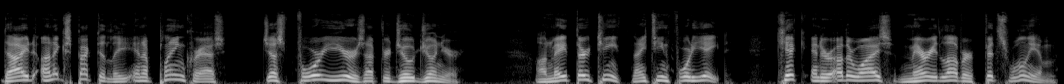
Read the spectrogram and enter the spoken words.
died unexpectedly in a plane crash just four years after Joe Jr. On May 13, 1948, Kick and her otherwise married lover, Fitzwilliam,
